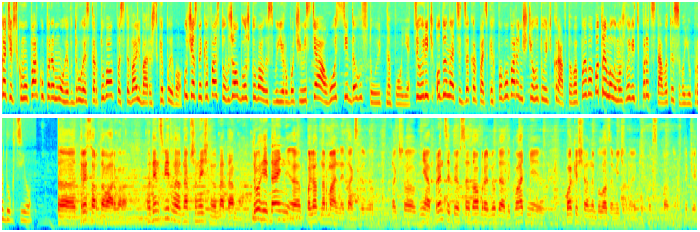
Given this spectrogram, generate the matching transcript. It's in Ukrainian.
Мукачівському парку перемоги вдруге стартував фестиваль Варежське пиво. Учасники фесту вже облаштували свої робочі місця, а гості дегустують напої. Цьогоріч 11 закарпатських пивоварень, що готують крафтове пиво, отримали можливість представити свою продукцію. Е, Три сорта варвара. Один світлий, одне пшеничне, одне темне. Другий день е, польот нормальний, так скажу. Так що, ні, в принципі, все добре, люди адекватні. Поки що не було замічено якихось певних таких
